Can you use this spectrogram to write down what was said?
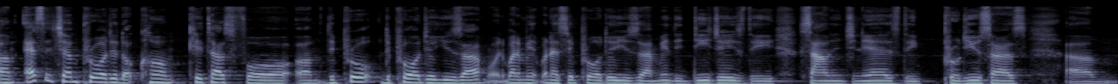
Um, shmproaudio.com caters for um, the pro the pro audio user. When I mean when I say pro audio user, I mean the DJs, the sound engineers, the producers. Um,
